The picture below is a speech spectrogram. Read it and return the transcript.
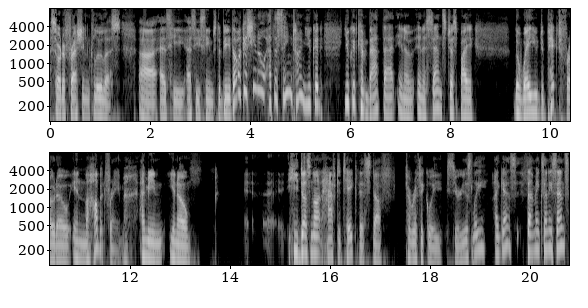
sort of fresh and clueless uh, as he as he seems to be. Though I guess you know at the same time you could you could combat that in a in a sense just by the way you depict Frodo in the Hobbit frame. I mean, you know, he does not have to take this stuff terrifically seriously, I guess, if that makes any sense.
